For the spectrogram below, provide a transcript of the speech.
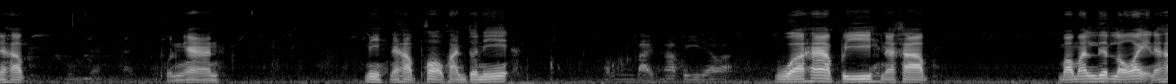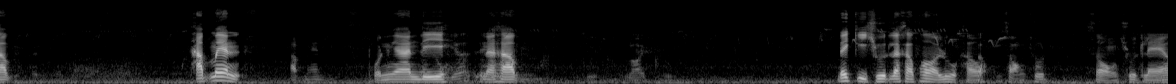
นะครับ ผลงาน นี่นะครับ พ่อพันธุ์ตัวนี้เขามันหลายห้าปีแล้วอะ วัวห้าปีนะครับบามันเลือดร้อยนะครับ ทับแม่นทับแม่นผลงานดีเยอเลยนะครับ ร้อยได้กี่ชุดแล้วครับพ่อลูกเขาสองชุดสองชุดแล้ว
